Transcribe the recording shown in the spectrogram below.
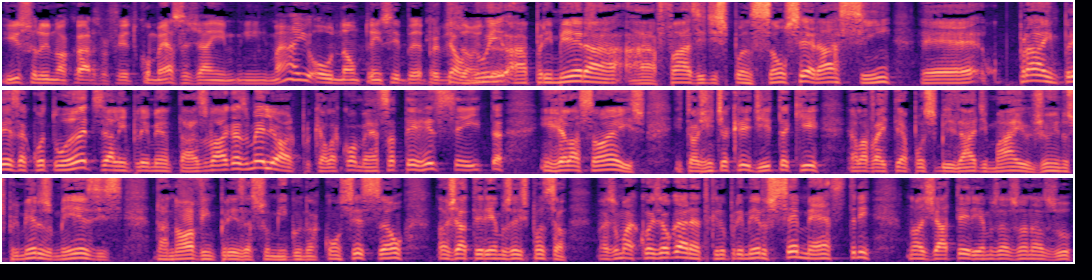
Isso ali no Acaros, prefeito, começa já em, em maio ou não tem previsão? Então, no, a primeira a fase de expansão será sim, é, para a empresa, quanto antes ela implementar as vagas, melhor, porque ela começa a ter receita em relação a isso. Então a gente acredita que ela vai ter a possibilidade, maio, junho, nos primeiros meses da nova empresa assumindo a concessão, nós já teremos a expansão. Mas uma coisa eu garanto, que no primeiro semestre nós já teremos a Zona Azul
